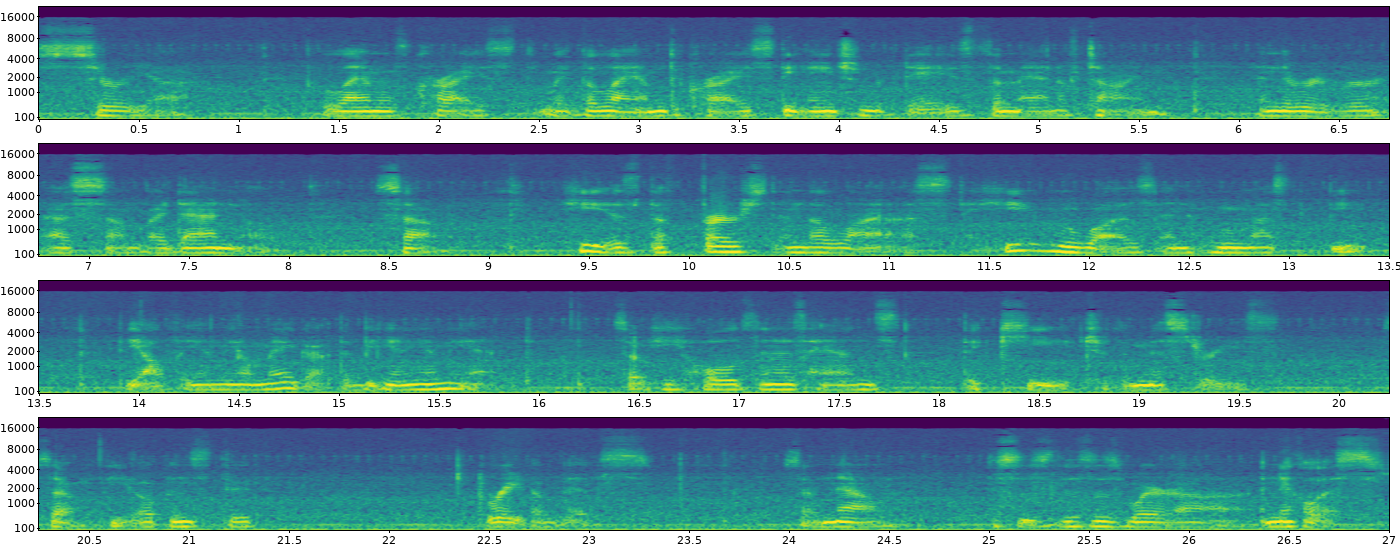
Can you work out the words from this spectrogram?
Surya, the Lamb of Christ, the Lamb, the Christ, the Ancient of Days, the Man of Time, and the river as sung by Daniel. So, he is the first and the last, he who was and who must be, the Alpha and the Omega, the beginning and the end. So he holds in his hands the key to the mysteries. So he opens the great abyss. So now, this is this is where uh, Nicholas,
